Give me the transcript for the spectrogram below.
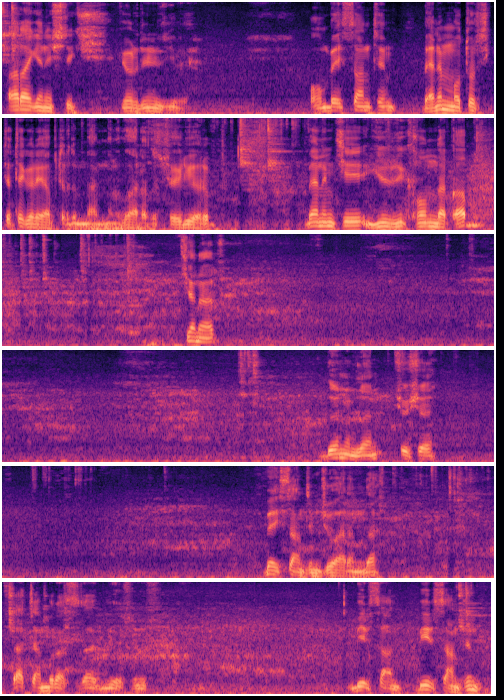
Ara genişlik gördüğünüz gibi. 15 santim. Benim motosiklete göre yaptırdım ben bunu bu arada söylüyorum. Benimki yüzlük Honda Cup. Kenar. Dönülen köşe 5 santim civarında. Zaten burası da biliyorsunuz 1 sant 1 santim.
